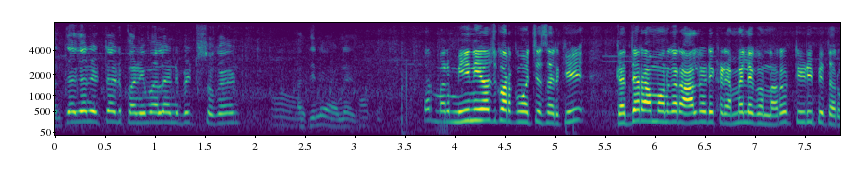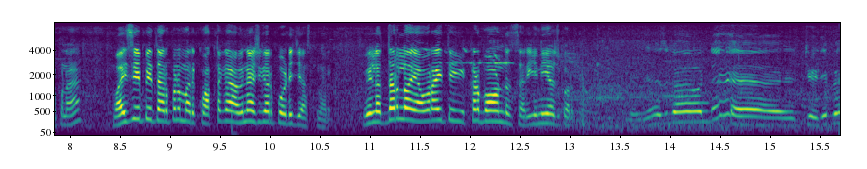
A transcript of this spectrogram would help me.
అంతేగాని ఇట్టాడు పని మళ్ళీ పెట్టి సుఖం ఏంటి? అది అనేది. సార్ మరి మీ నియోజకవర్గం వచ్చేసరికి గద్దె రామ్మోహన్ గారు ఆల్రెడీ ఇక్కడ ఎమ్మెల్యేగా ఉన్నారు టీడీపీ తరపున. వైసీపీ తరపున మరి కొత్తగా అవినాష్ గారు పోటీ చేస్తున్నారు. వీళ్ళిద్దరిలో ఎవరైతే ఇక్కడ బాగుంటుంది సార్ ఈ నియోజకవర్గం? నియోజకవర్గం అంటే టీడీపీ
